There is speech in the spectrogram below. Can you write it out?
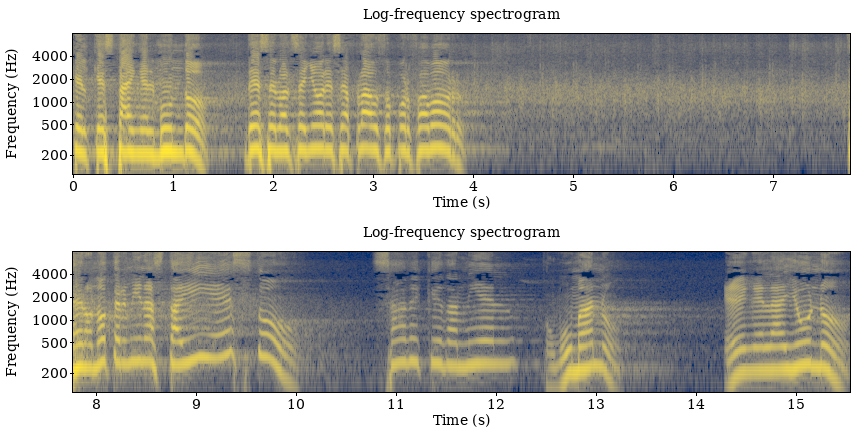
que el que está en el mundo. Déselo al Señor ese aplauso, por favor. Pero no termina hasta ahí esto. ¿Sabe que Daniel, como humano, en el ayuno,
